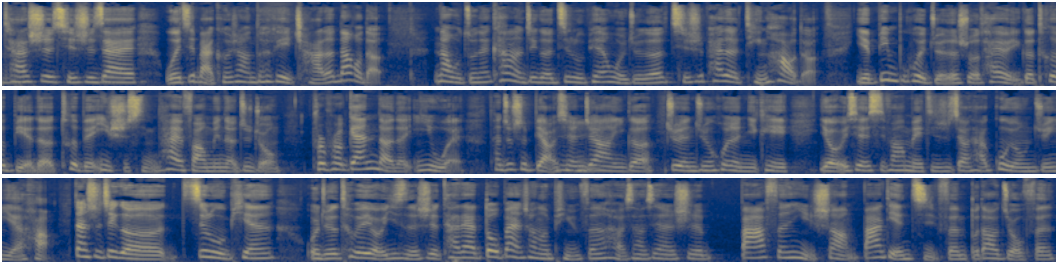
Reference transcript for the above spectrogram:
他是其实在维基百科上都可以查得到的。那我昨天看了这个纪录片，我觉得其实拍的挺好的，也并不会觉得说他有一个特别的、特别意识形态方面的这种 propaganda 的意味。他就是表现这样一个志愿军，或者你可以有一些西方媒体是叫他雇佣军也好。但是这个纪录片，我觉得特别有意思的是，他在豆瓣上的评分好像现在是八分以上，八点几分，不到九分。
